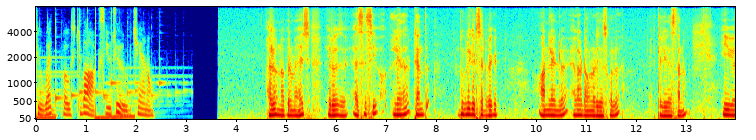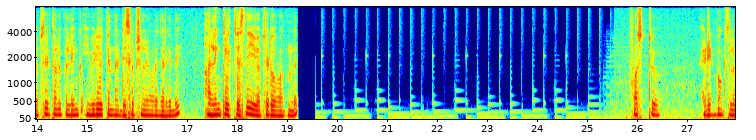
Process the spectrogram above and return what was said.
to Web Post Box YouTube channel. Hello నా పేరు మహేష్. ఈరోజు ఎస్ఎస్సి లేదా టెన్త్ డూప్లికేట్ సర్టిఫికేట్ ఆన్లైన్లో ఎలా డౌన్లోడ్ చేసుకోవాలో మీకు తెలియజేస్తాను. ఈ వెబ్సైట్ తాలూకా లింక్ ఈ వీడియో కింద డిస్క్రిప్షన్లో ఇవ్వడం జరిగింది. ఆ లింక్ క్లిక్ చేస్తే ఈ వెబ్సైట్ ఓపెన్ అవుతుంది. ఫస్ట్ ఎడిట్ బాక్స్లో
